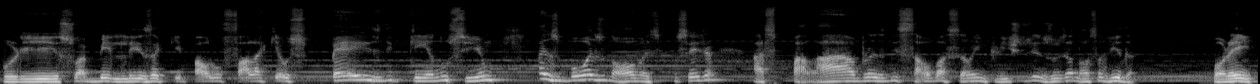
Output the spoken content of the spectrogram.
Por isso, a beleza que Paulo fala que é os pés de quem anunciam as boas novas, ou seja, as palavras de salvação em Cristo Jesus a nossa vida. Porém,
